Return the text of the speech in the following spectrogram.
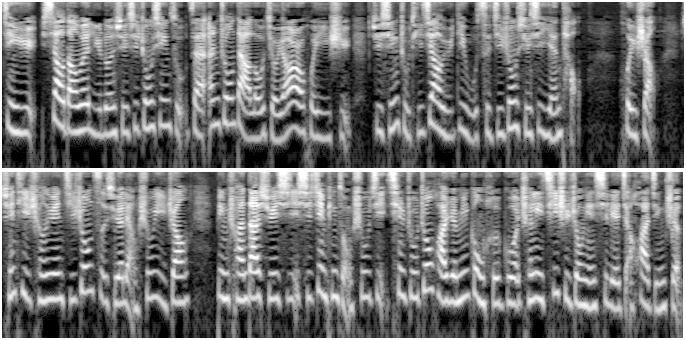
近日，校党委理论学习中心组在安中大楼九幺二会议室举行主题教育第五次集中学习研讨会上。全体成员集中自学两书一章，并传达学习习近平总书记庆祝中华人民共和国成立七十周年系列讲话精神。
